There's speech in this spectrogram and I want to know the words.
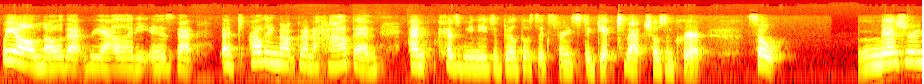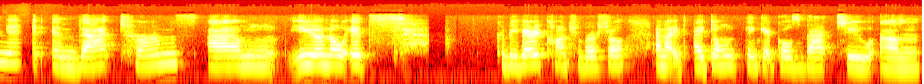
we all know that reality is that that's probably not going to happen and because we need to build those experiences to get to that chosen career. So measuring it in that terms um, you know it's could be very controversial and i, I don't think it goes back to um,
